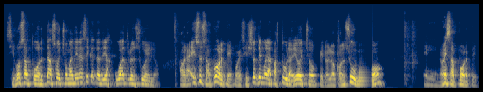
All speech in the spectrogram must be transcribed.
si vos aportás 8 materia seca, tendrías 4 en suelo. Ahora, eso es aporte, porque si yo tengo una pastura de 8, pero lo consumo, eh, no es aporte.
